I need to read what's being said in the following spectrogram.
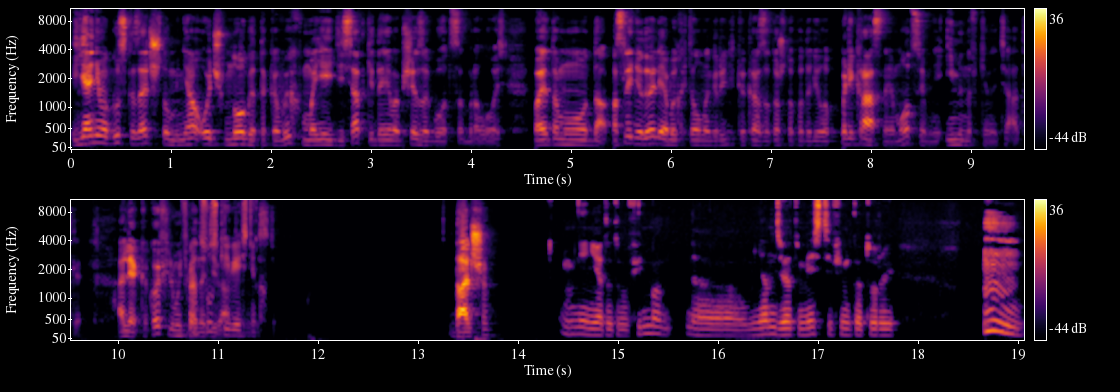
и я не могу сказать, что у меня очень много таковых в моей десятке, да и вообще за год собралось. Поэтому, да, последнюю дуэль я бы хотел наградить как раз за то, что подарила прекрасные эмоции мне именно в кинотеатре. Олег, какой фильм у тебя Французский на вестник. Месте? Дальше. У меня нет этого фильма. Э, у меня на девятом месте фильм, который э,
